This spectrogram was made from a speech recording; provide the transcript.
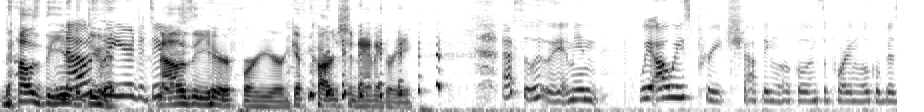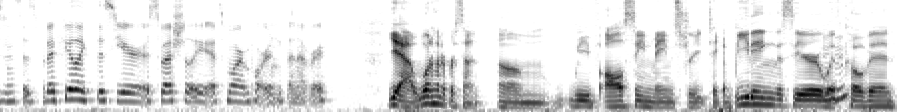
now's the year Now's to do the it. year to do now's it. the year for your gift card shenanigery. there. Absolutely. I mean, we always preach shopping local and supporting local businesses, but I feel like this year, especially, it's more important than ever. Yeah, one hundred percent. Um, we've all seen Main Street take a beating this year with Mm-hmm. COVID,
